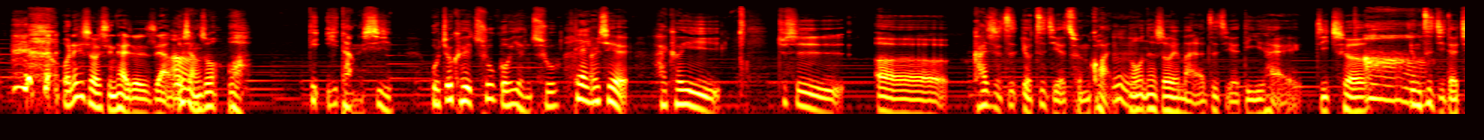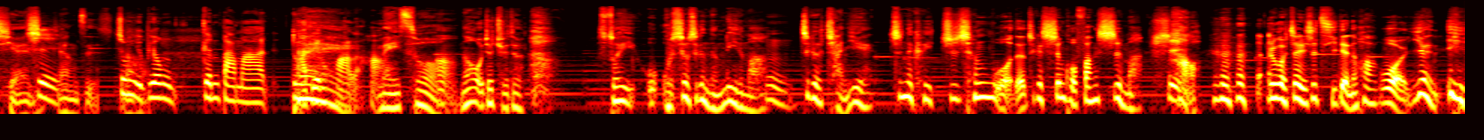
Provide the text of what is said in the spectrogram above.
我那个时候心态就是这样，嗯我想说，哇，第一档戏我就可以出国演出，对而且还可以，就是呃，开始自有自己的存款，嗯然后那时候也买了自己的第一台机车，哦用自己的钱是这样子，终于不用跟爸妈打电话了哈。没错。嗯然后我就觉得，所以我我是有这个能力的吗？嗯，这个产业真的可以支撑我的这个生活方式吗？是好，如果这里是起点的话，我愿意。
